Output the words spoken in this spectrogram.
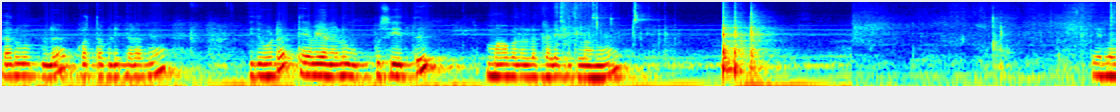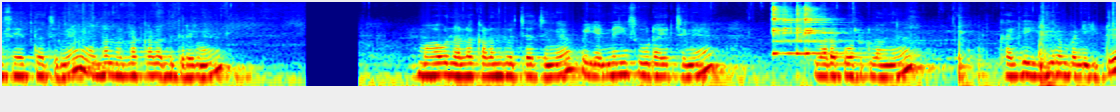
கருவேப்பிலை கொத்தமல்லி தழைங்க. இதோட தேவையான அளவு உப்பு சேர்த்து மாவை நல்லா கலக்கிக்கலாங்க. எல்லாம் சேர்த்தாச்சுங்க. ஒன்றா நல்லா கலந்துக்கிறேங்க. மாவு நல்லா கலந்து வச்சாச்சுங்க. இப்போ எண்ணெயும் சூடாயிடுச்சுங்க வடை போட்டுக்கலாங்க. கையை ஈரம் பண்ணிக்கிட்டு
